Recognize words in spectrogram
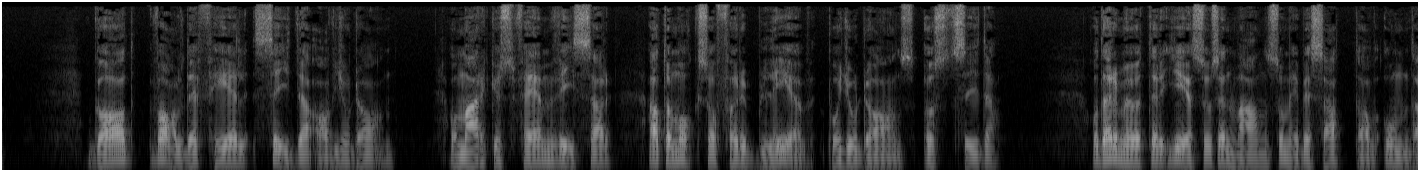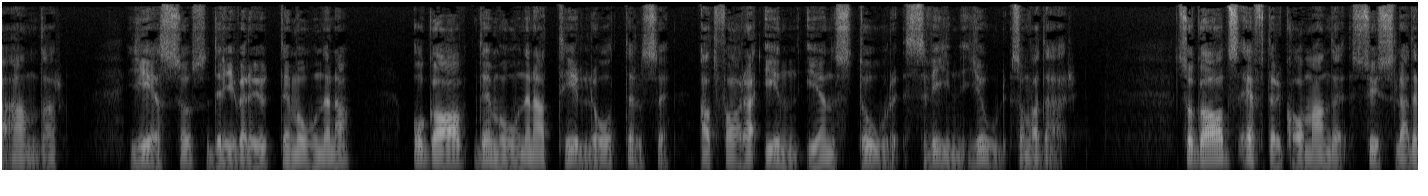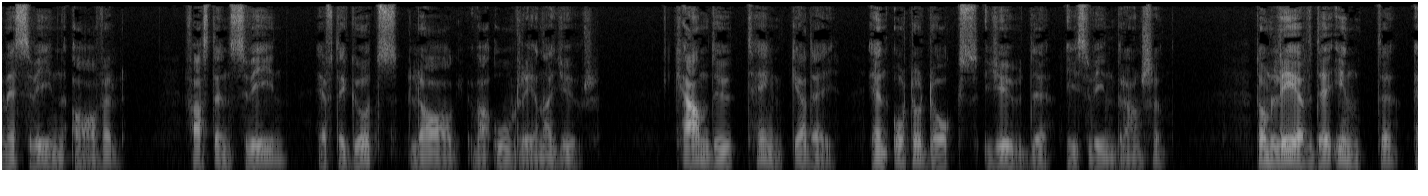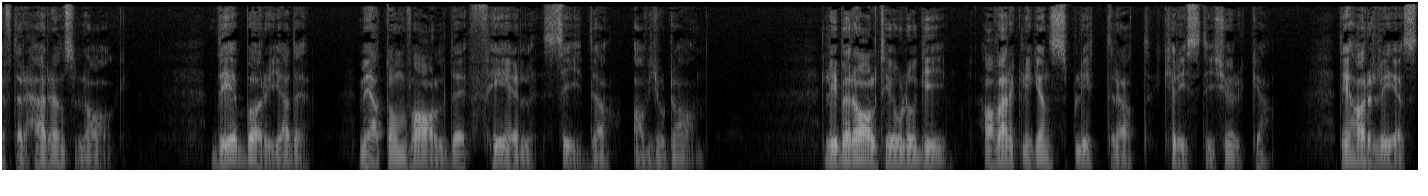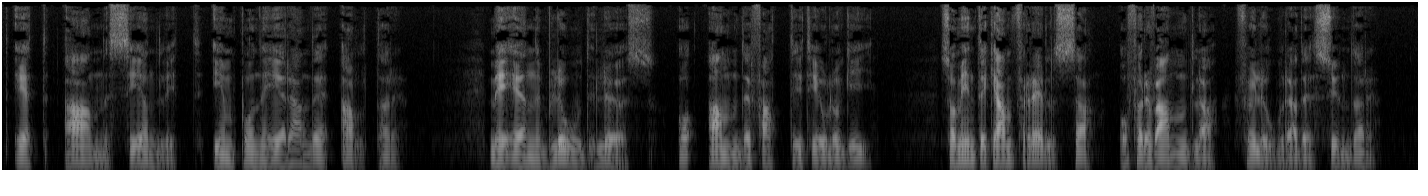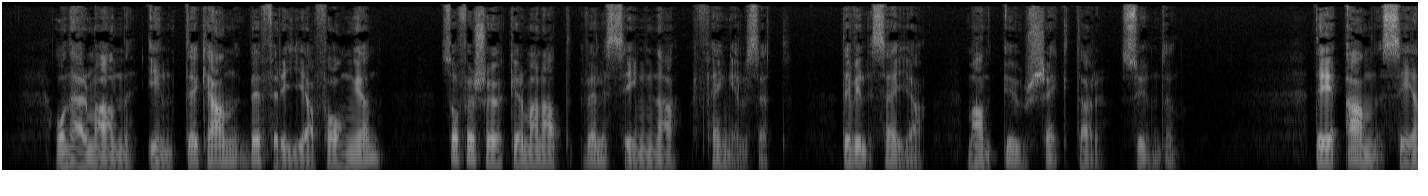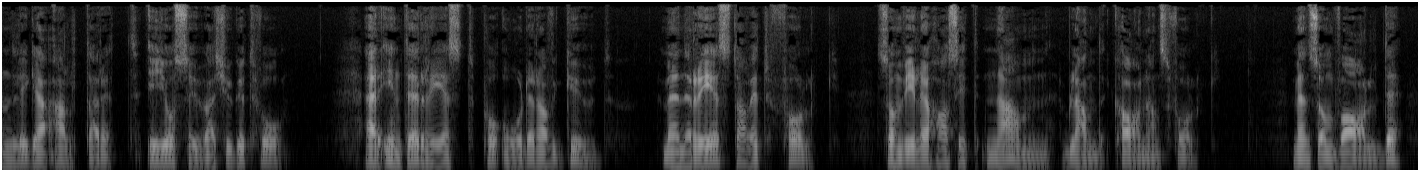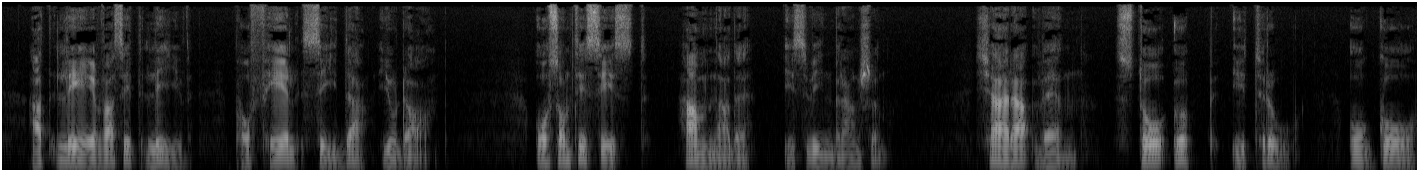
Gad valde fel sida av Jordan och Markus 5 visar att de också förblev på Jordans östsida. Och där möter Jesus en man som är besatt av onda andar. Jesus driver ut demonerna och gav demonerna tillåtelse att fara in i en stor svinjord som var där. Så Gads efterkommande sysslade med svinavel, fastän svin efter Guds lag var orena djur. Kan du tänka dig en ortodox jude i svinbranschen? De levde inte efter Herrens lag. Det började med att de valde fel sida av Jordan. Liberalteologi har verkligen splittrat Kristi kyrka. Det har rest ett ansenligt, imponerande altare med en blodlös och andefattig teologi som inte kan frälsa och förvandla förlorade syndare. Och när man inte kan befria fången så försöker man att välsigna fängelset, det vill säga man ursäktar synden. Det ansenliga altaret i Josua 22 är inte rest på order av Gud, men rest av ett folk som ville ha sitt namn bland Kanans folk, men som valde att leva sitt liv på fel sida Jordan och som till sist hamnade i svinbranschen. Kära vän, stå upp i tro och gå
